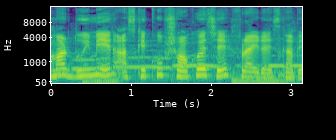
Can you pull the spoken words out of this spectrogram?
আমার দুই মেয়ের আজকে খুব শখ হয়েছে ফ্রাইড রাইস খাবে।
